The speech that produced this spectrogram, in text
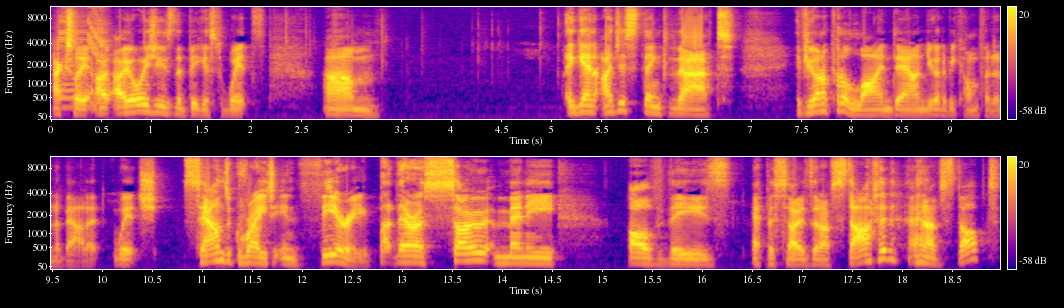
Actually, I, I always use the biggest width. Um, again, I just think that if you're going to put a line down, you've got to be confident about it, which sounds great in theory, but there are so many of these episodes that I've started and I've stopped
